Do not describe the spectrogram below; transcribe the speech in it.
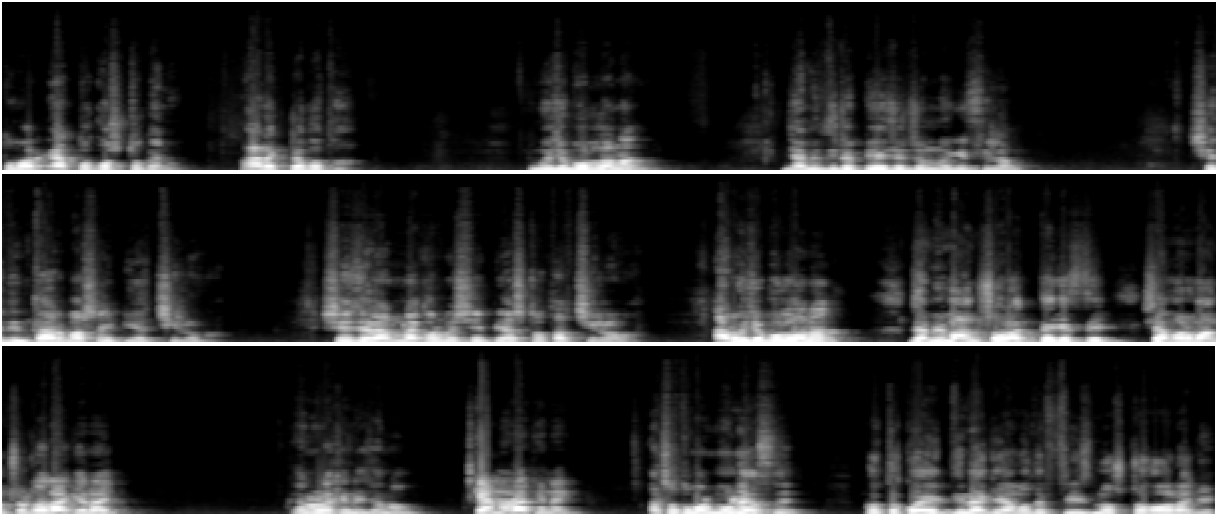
তোমার এত কষ্ট কেন? আর একটা কথা। তুমি যে বললা না যে আমি দুটো পেঁয়াজের জন্য গেছিলাম সেদিন তার বাসায় পেঁয়াজ ছিল না। সে যে রান্না করবে সেই পেঁয়াজটা তার ছিল না। আর ওই যে বলল না যে আমি মাংস রাখতে গেছি সে আমার মাংসটা রাখে নাই। কেন রাখে নাই জানো? কেন রাখে নাই? আচ্ছা তোমার মনে আছে গত কয়েকদিন আগে আমাদের ফ্রিজ নষ্ট হওয়ার আগে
